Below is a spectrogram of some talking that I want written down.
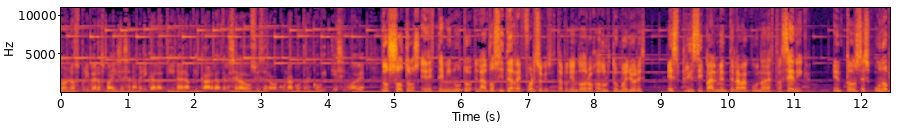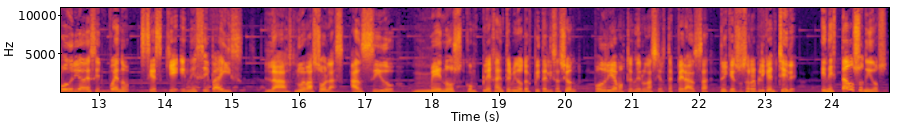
son los primeros países en América Latina en aplicar la tercera dosis de la vacuna contra el COVID-19. Nosotros, en este minuto, la dosis de refuerzo que se está poniendo de los adultos mayores es principalmente la vacuna de AstraZeneca. Entonces uno podría decir, bueno, si es que en ese país las nuevas olas han sido menos complejas en términos de hospitalización, podríamos tener una cierta esperanza de que eso se replique en Chile. En Estados Unidos,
